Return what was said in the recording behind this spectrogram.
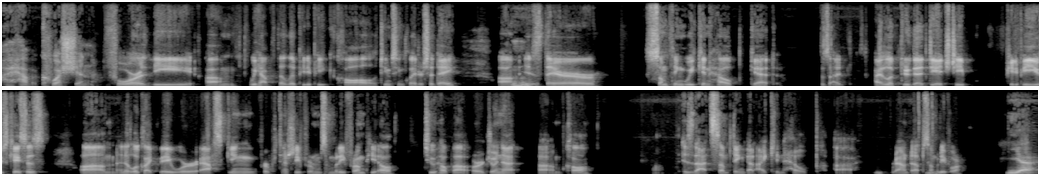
I have a question for the, um, we have the libp2p call Team Sync later today. Um, mm-hmm. Is there something we can help get because I, I looked through the DHT P2P use cases um, and it looked like they were asking for potentially from somebody from PL to help out or join that um, call. Is that something that I can help uh, round up somebody for? Yeah,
